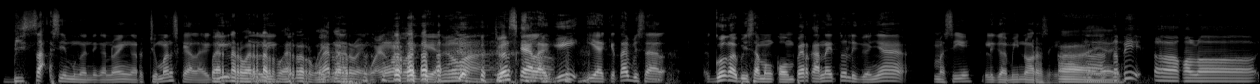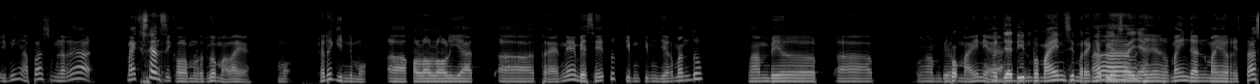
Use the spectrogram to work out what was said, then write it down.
bisa sih menggantikan Wenger. Cuman sekali lagi Werner, Werner, Werner, Werner, Wenger lagi ya. Cuman sekali lagi ya kita bisa gue nggak bisa mengcompare karena itu liganya masih liga minor sih. Ah, Eh, iya, iya. tapi eh, kalau ini apa sebenarnya make sense sih kalau menurut gua malah ya. Mau karena gini mau eh, kalau lo lihat eh, trennya biasanya itu tim-tim Jerman tuh ngambil eh, ngambil Pe- pemain ya. ngejadiin pemain sih mereka Ah, biasanya. ngejadiin pemain dan mayoritas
